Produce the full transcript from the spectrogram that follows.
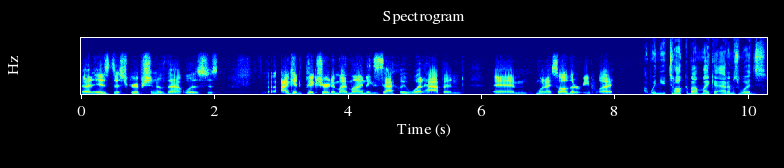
and his description of that was just I could picture it in my mind exactly what happened, and when I saw the replay. When you talk about Mika Adams Woods,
